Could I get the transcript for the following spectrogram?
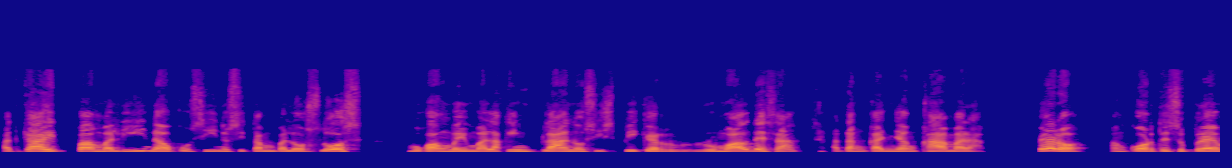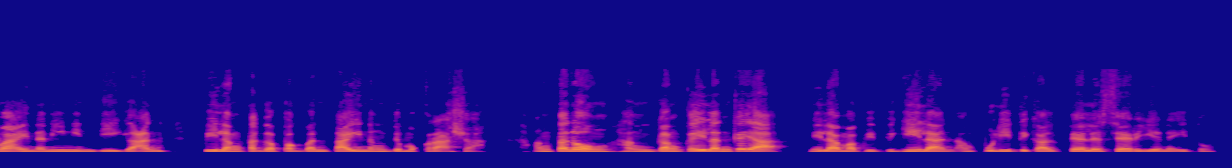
at kahit pa malinaw kung sino si Tambaloslos, mukhang may malaking plano si Speaker Romualdez ha, at ang kanyang kamera. Pero ang Korte Suprema ay naninindigan bilang tagapagbantay ng demokrasya. Ang tanong, hanggang kailan kaya nila mapipigilan ang political teleserye na ito?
